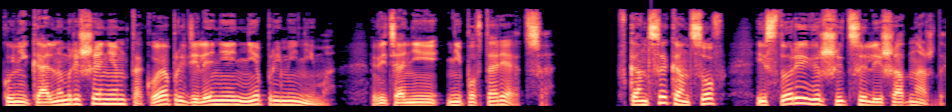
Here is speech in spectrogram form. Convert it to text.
К уникальным решениям такое определение неприменимо, ведь они не повторяются. В конце концов, история вершится лишь однажды.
